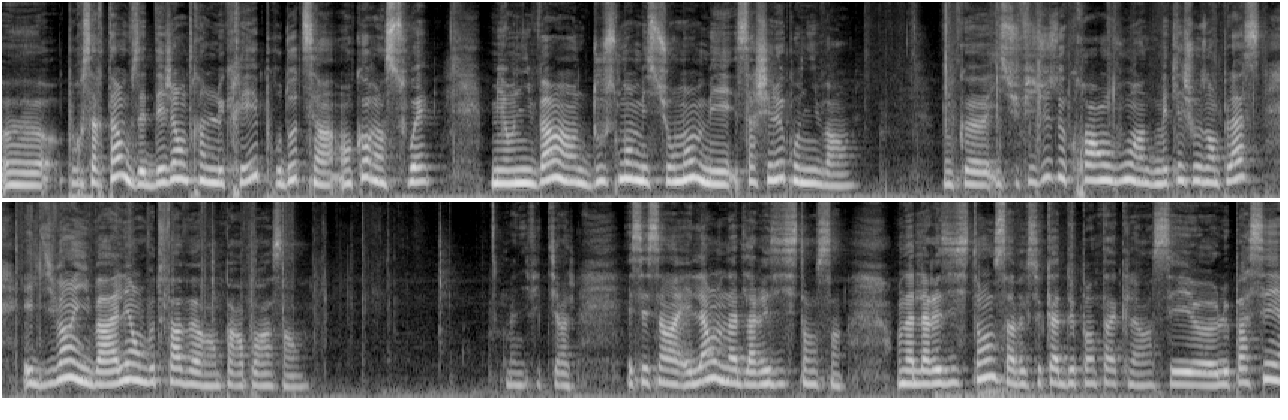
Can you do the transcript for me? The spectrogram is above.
Euh, pour certains, vous êtes déjà en train de le créer. Pour d'autres, c'est encore un souhait. Mais on y va, hein, doucement mais sûrement. Mais sachez-le qu'on y va. hein. Donc euh, il suffit juste de croire en vous, hein, de mettre les choses en place. Et le divin, il va aller en votre faveur par rapport à ça. Magnifique tirage. Et c'est ça. Et là, on a de la résistance. On a de la résistance avec ce 4 de pentacle. C'est euh, le passé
